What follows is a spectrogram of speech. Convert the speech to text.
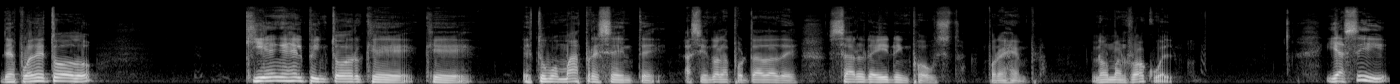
Después de todo, ¿quién es el pintor que, que estuvo más presente haciendo la portada de Saturday Evening Post, por ejemplo? Norman Rockwell. Y así,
